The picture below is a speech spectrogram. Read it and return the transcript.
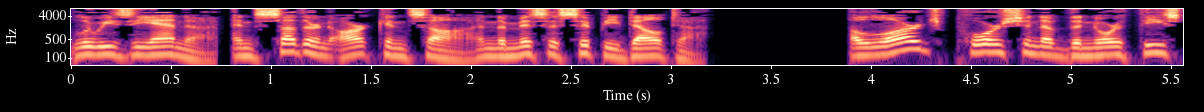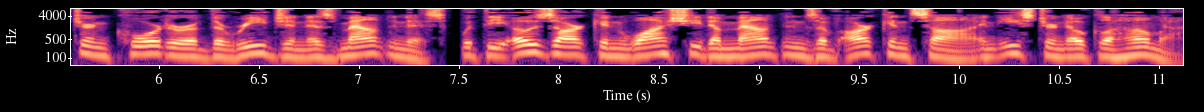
Louisiana, and southern Arkansas and the Mississippi Delta. A large portion of the northeastern quarter of the region is mountainous, with the Ozark and Ouachita Mountains of Arkansas and eastern Oklahoma.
